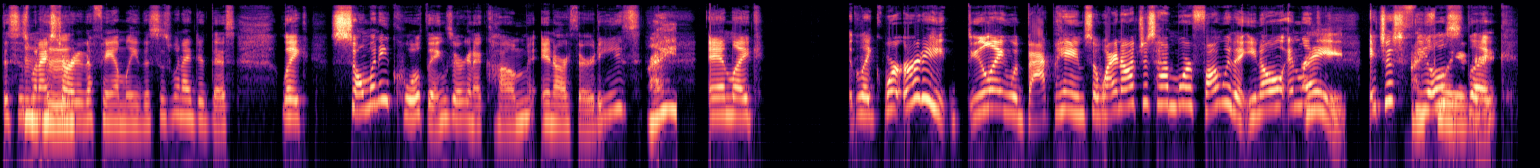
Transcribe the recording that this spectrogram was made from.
this is when I Mhm. started a family. This is when I did this." Like so many cool things are going to come in our 30s Right. and like like we're already dealing with back pain, so why not just have more fun with it, you know? And like Right. it just feels like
